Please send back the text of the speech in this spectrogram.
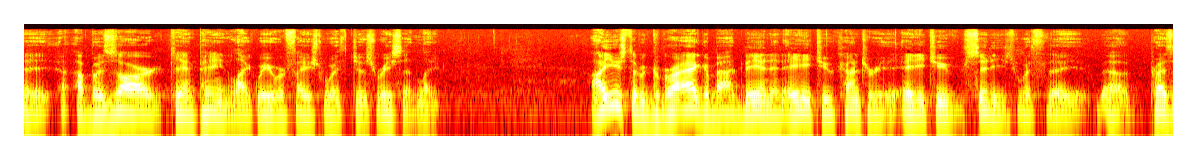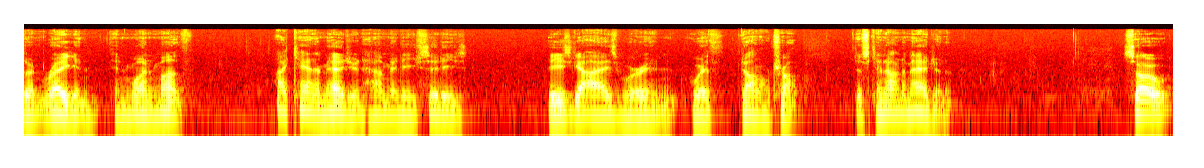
a, a, bizarre campaign like we were faced with just recently. I used to brag about being in 82 country, 82 cities with the uh, President Reagan in one month. I can't imagine how many cities these guys were in with Donald Trump. Just cannot imagine it. So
